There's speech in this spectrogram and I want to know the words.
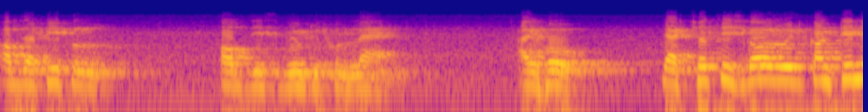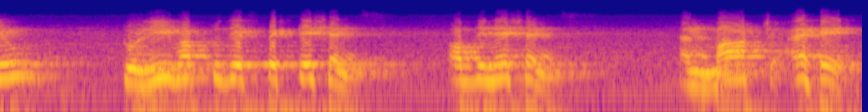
of the people of this beautiful land. I hope that Chhattisgarh will continue to live up to the expectations of the nations and march ahead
